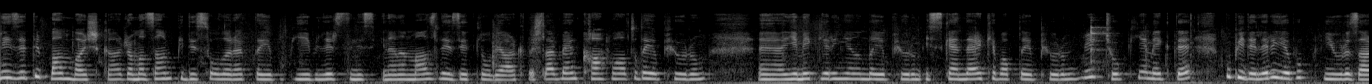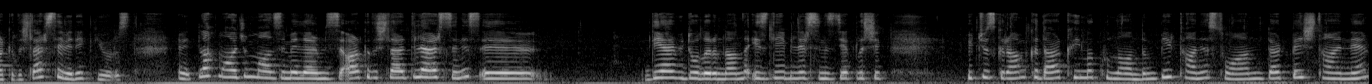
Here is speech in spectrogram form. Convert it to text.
Lezzeti bambaşka. Ramazan pidesi olarak da yapıp yiyebilirsiniz. İnanılmaz lezzetli oluyor arkadaşlar. Ben kahvaltı da yapıyorum. Ee, yemeklerin yanında yapıyorum. İskender kebap da yapıyorum. Birçok yemekte bu pideleri yapıp yiyoruz arkadaşlar. Severek yiyoruz. Evet lahmacun malzemelerimizi arkadaşlar dilerseniz e, diğer videolarımdan da izleyebilirsiniz. Yaklaşık 300 gram kadar kıyma kullandım. Bir tane soğan, 4-5 tane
